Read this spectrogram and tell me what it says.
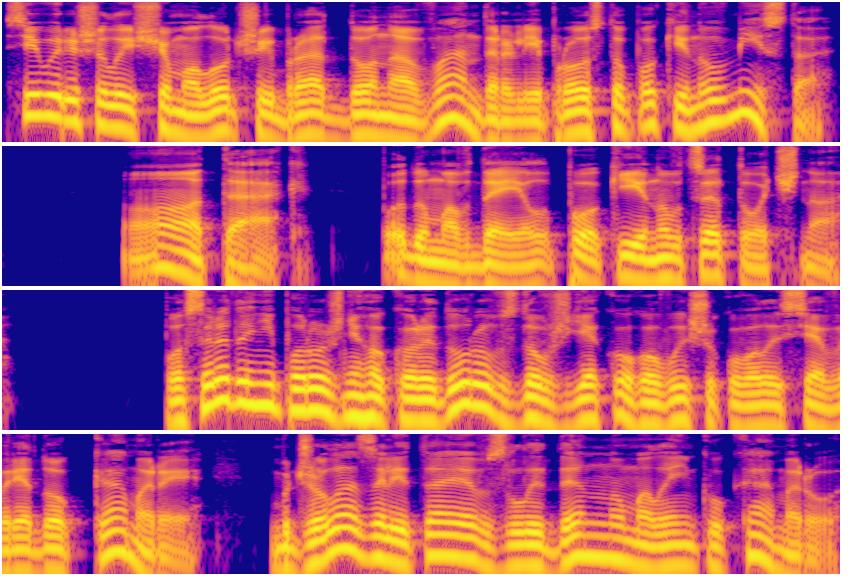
Всі вирішили, що молодший брат Дона Вандерлі просто покинув місто. О, так, подумав Дейл, покинув це точно. Посередині порожнього коридору, вздовж якого вишикувалися в рядок камери, бджола залітає в злиденну маленьку камеру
